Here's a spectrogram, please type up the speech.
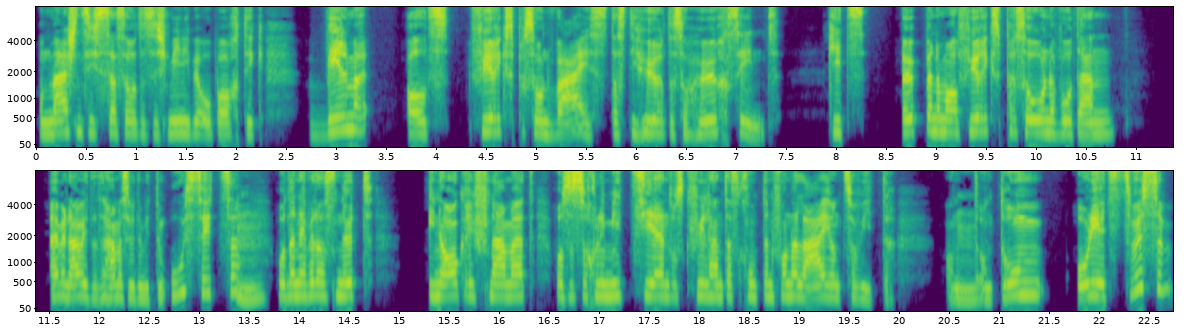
Und meistens ist es auch so, das ist meine Beobachtung, weil man als Führungsperson weiß, dass die Hürden so hoch sind, gibt's etwa einmal Führungspersonen, wo dann eben auch wieder, da haben wir es wieder mit dem Aussitzen, Mhm. wo dann eben das nicht in Angriff nehmen, wo sie so ein bisschen mitziehen, wo das Gefühl haben, das kommt dann von allein und so weiter. Und, Mhm. und darum, ohne jetzt zu wissen,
